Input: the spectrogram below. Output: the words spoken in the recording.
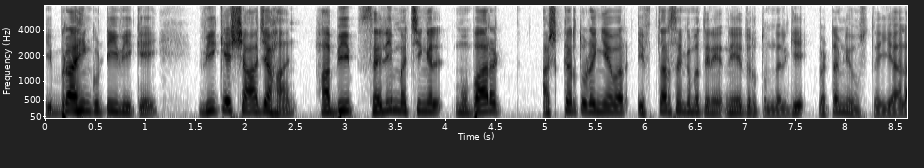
Ibrahimkutty V K V K Shajahan Habeeb Saleem Machingal Mubarak Ashkar തുടങ്ങിയവർ ഇഫ്താർ സംഗമത്തിന് നേതൃത്വം നൽകി. വെട്ടം ന്യൂസ് തെയ്യാല.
